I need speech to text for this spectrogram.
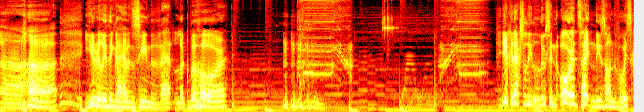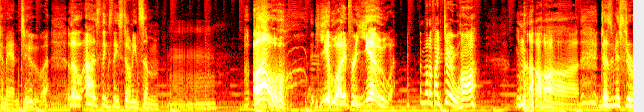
Uh huh. You really think I haven't seen that look before? you can actually loosen or tighten these on voice command too. Though Oz thinks they still need some. Oh! You want it for you! And what if I do, huh? Does Mr.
